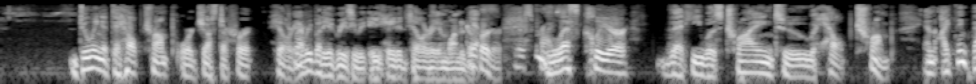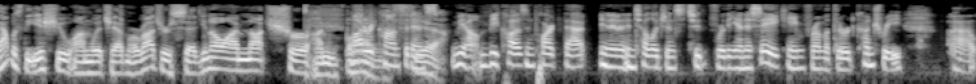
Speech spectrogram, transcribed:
doing it to help Trump or just to hurt Hillary? Right. Everybody agrees he, he hated Hillary and wanted to Yes, hurt her. no. Less clear that he was trying to help Trump. And I think that was the issue on which Admiral Rogers said, you know, I'm not sure I'm Moderate this." confidence. Yeah. because in part that intelligence to, for the NSA came from a third country. Uh,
